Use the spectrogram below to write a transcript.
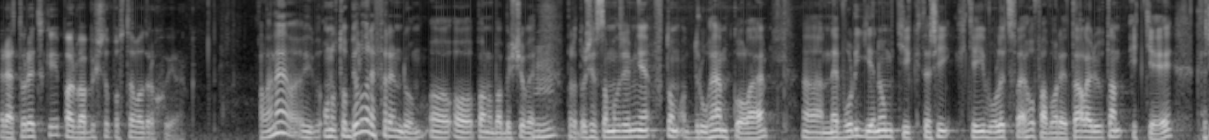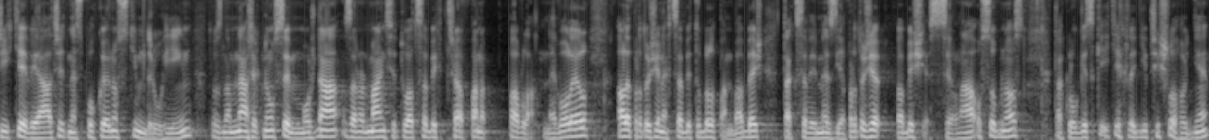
retoricky pan Babiš to postavil trochu jinak. Ale ne, ono to bylo referendum o, o panu Babišovi, hmm. protože samozřejmě v tom druhém kole eh, nevolí jenom ti, kteří chtějí volit svého favorita, ale jdou tam i ti, kteří chtějí vyjádřit nespokojenost s tím druhým. To znamená, řeknou si, možná za normální situace bych třeba pana Pavla nevolil, ale protože nechce, aby to byl pan Babiš, tak se vymezí. A protože Babiš je silná osobnost, tak logicky i těch lidí přišlo hodně.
